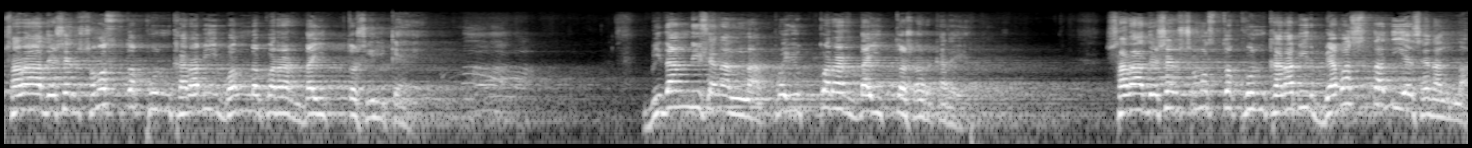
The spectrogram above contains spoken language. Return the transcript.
সারা দেশের সমস্ত খুন খারাপি বন্ধ করার দায়িত্বশীল কে? বিধান দিছেন আল্লাহ, প্রয়োগ করার দায়িত্ব সরকারের। সারা দেশের সমস্ত খুন খারাপির ব্যবস্থা দিয়েছেন আল্লাহ,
